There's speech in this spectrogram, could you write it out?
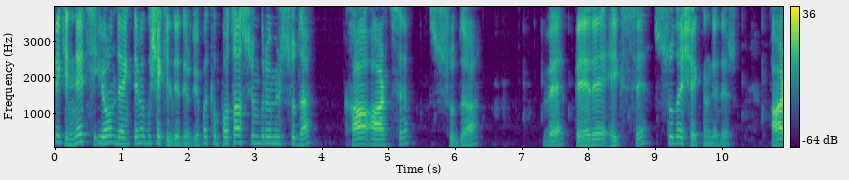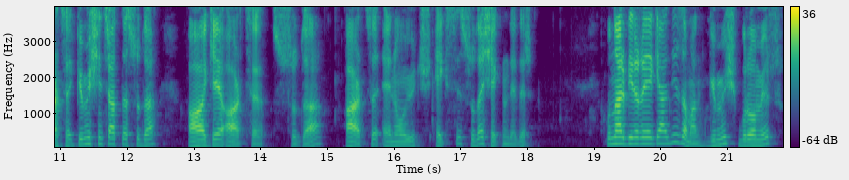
Peki net iyon denklemi bu şekildedir diyor. Bakın potasyum bromür suda K artı suda ve Br eksi suda şeklindedir. Artı gümüş nitrat da suda Ag artı suda artı NO3 eksi suda şeklindedir. Bunlar bir araya geldiği zaman gümüş bromür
